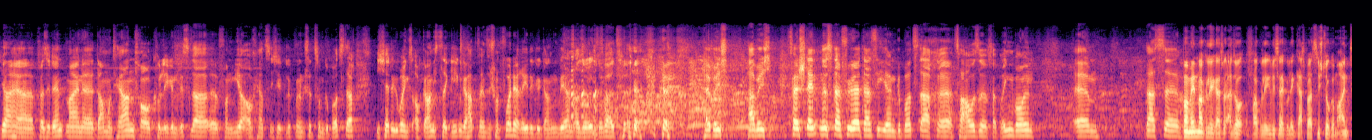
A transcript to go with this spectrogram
Ja, Herr Präsident, meine Damen und Herren! Frau Kollegin Wissler, äh, von mir auch herzliche Glückwünsche zum Geburtstag. Ich hätte übrigens auch gar nichts dagegen gehabt, wenn Sie schon vor der Rede gegangen wären. Also insoweit habe ich Verständnis dafür, dass Sie Ihren Geburtstag äh, zu Hause verbringen wollen. Ähm, das, äh Moment mal, Kollege Gaspar. Also, Frau Kollegin Wissler, Herr Kollege Gaspar hat es nicht so gemeint.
